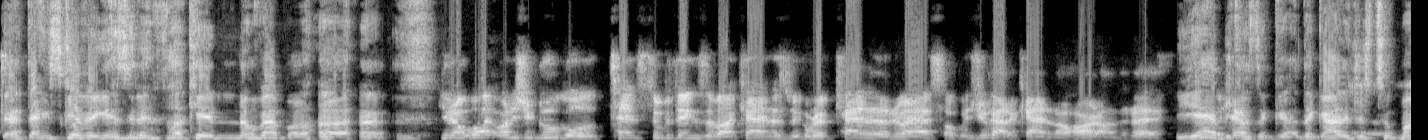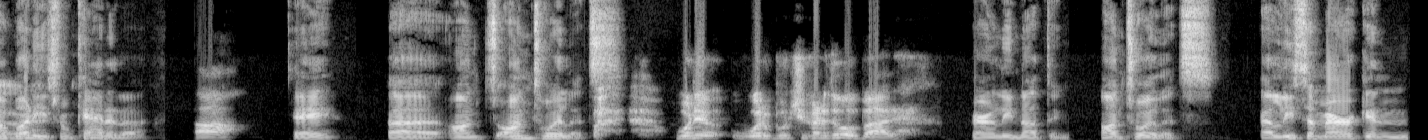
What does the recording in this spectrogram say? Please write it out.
Their Thanksgiving isn't in fucking November. you know what? Why don't you Google 10 stupid things about Canada so we can rip Canada a new asshole because you got a Canada hard on today. yeah, because the guy, the guy that just took my money is from Canada. Ah. Okay, uh, on on toilets. What, do, what about you going to do about it? Apparently nothing. On toilets. At least American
